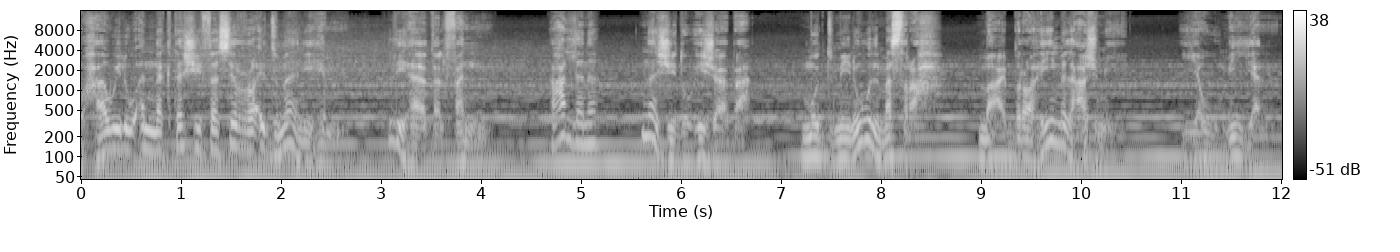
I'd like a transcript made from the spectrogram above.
نحاول أن نكتشف سر إدمانهم لهذا الفن. علنا نجد إجابة. مدمنو المسرح مع إبراهيم العجمي يوميا.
